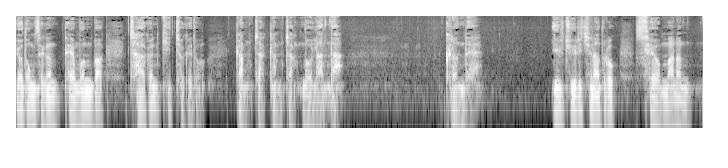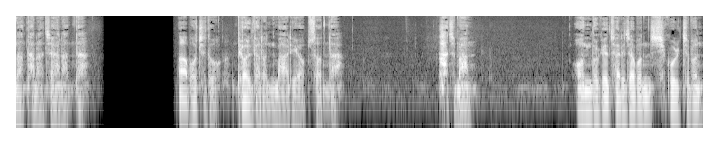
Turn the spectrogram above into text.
여동생은 대문 밖 작은 기척에도 깜짝깜짝 놀란다. 그런데 일주일이 지나도록 새엄마는 나타나지 않았다. 아버지도 별다른 말이 없었다. 하지만 언덕에 자리 잡은 시골집은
